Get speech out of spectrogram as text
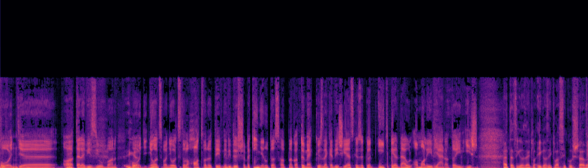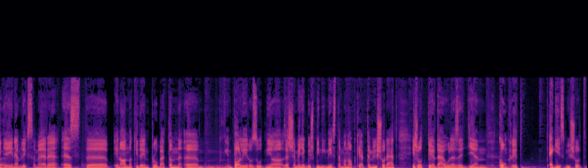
hogy uh, a televízióban, Igen. hogy 88-tól a 65 évnél idősebbek ingyen utazhatnak a tömegközlekedési eszközökön, így például a Malév járatain is. Hát ez igazi, igazi klasszikus Ugye én emlékszem erre, ezt uh, én annak idején próbáltam uh, palérozódni az eseményekből, és mindig néztem a napkelte műsorát, és ott például ez egy ilyen konkrét egész műsort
